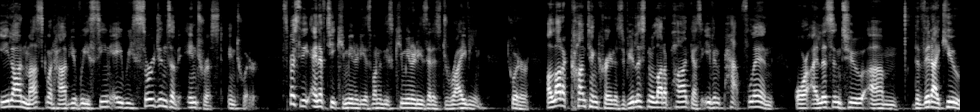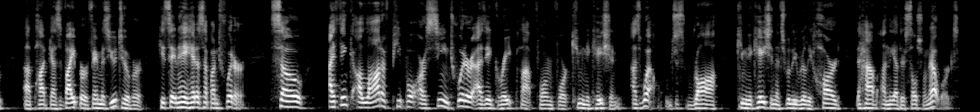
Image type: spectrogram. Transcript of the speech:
Elon Musk, what have you, we've seen a resurgence of interest in Twitter, especially the NFT community is one of these communities that is driving Twitter. A lot of content creators, if you listen to a lot of podcasts, even Pat Flynn, or I listen to um, the vidIQ uh, podcast, Viper, famous YouTuber, he's saying, hey, hit us up on Twitter. So I think a lot of people are seeing Twitter as a great platform for communication as well, just raw communication that's really, really hard to have on the other social networks.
